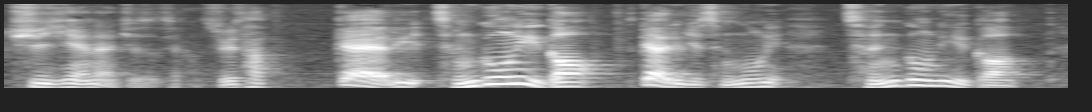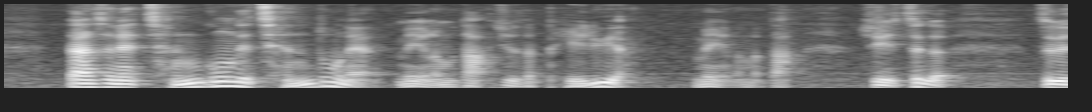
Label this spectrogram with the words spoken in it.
区间呢就是这样，所以它概率成功率高，概率就成功率，成功率高，但是呢，成功的程度呢没有那么大，就是赔率啊没有那么大，所以这个这个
